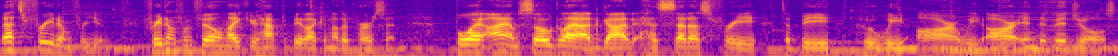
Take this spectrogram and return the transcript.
that's freedom for you. Freedom from feeling like you have to be like another person. Boy, I am so glad God has set us free to be who we are. We are individuals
